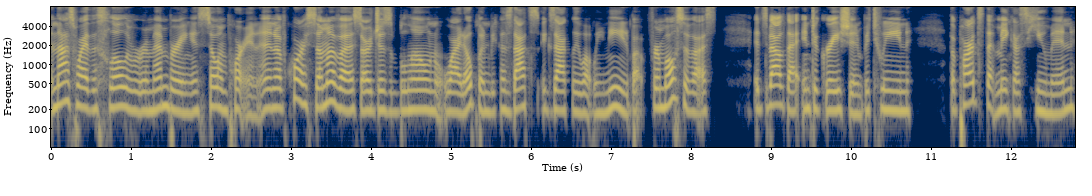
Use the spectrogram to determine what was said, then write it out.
And that's why the slow remembering is so important. And of course, some of us are just blown wide open because that's exactly what we need. But for most of us, it's about that integration between the parts that make us human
